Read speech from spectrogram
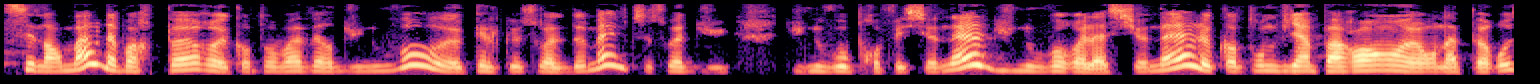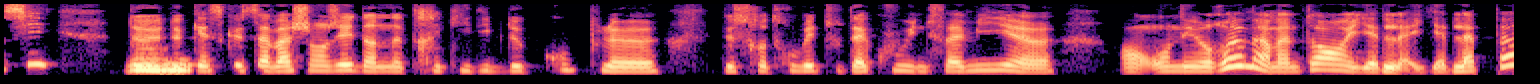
c'est normal d'avoir peur euh, quand on va vers du nouveau, euh, quel que soit le domaine, que ce soit du, du nouveau professionnel, du nouveau relationnel. Quand on devient parent, on a peur aussi de, de mhm. qu'est-ce que ça va changer dans notre équilibre de couple, de se retrouver tout à coup une famille. on est heureux, mais en même temps, il y a de la, il y a de la peur,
